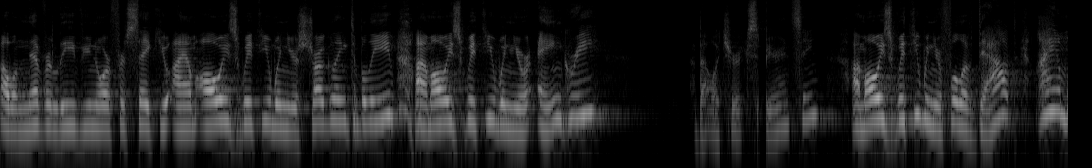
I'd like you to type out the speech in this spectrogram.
I will never leave you nor forsake you. I am always with you when you're struggling to believe. I'm always with you when you're angry about what you're experiencing. I'm always with you when you're full of doubt. I am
